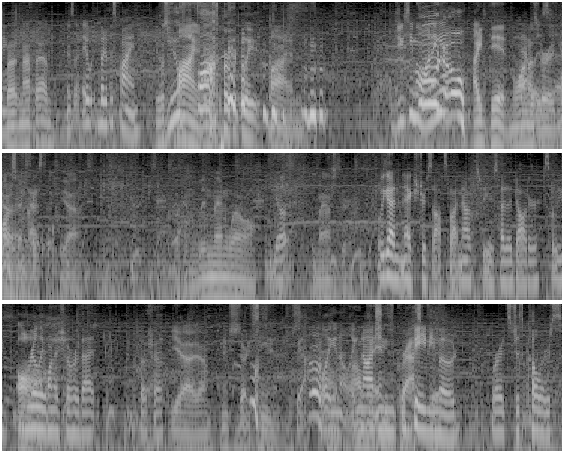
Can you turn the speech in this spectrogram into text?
amazing. but not bad. It was, it, but it was fine. It was You fine. It was perfectly fine. Did you see Oh Moana yet? no! I did. Moana's was, very uh, good. Moana's fantastic. Yeah. Fucking Lin Manuel, Yep. the master. We got an extra soft spot now because we just had a daughter, so we Aw. really want to show her that photo. Yeah, yeah. and she's already seen it. Just Yeah, well, you know, like don't in baby it. mode, where it's just colors.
